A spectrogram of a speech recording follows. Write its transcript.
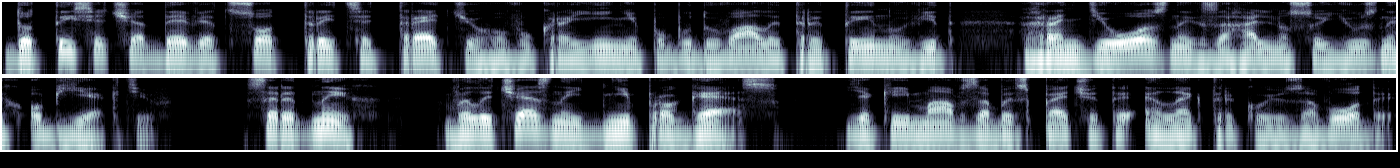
До 1933-го в Україні побудували третину від грандіозних загальносоюзних об'єктів. Серед них величезний Дніпрогес, який мав забезпечити електрикою заводи,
